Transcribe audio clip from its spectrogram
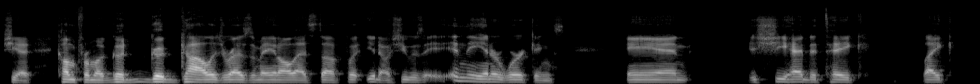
she had come from a good good college resume and all that stuff, but you know, she was in the inner workings and she had to take like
